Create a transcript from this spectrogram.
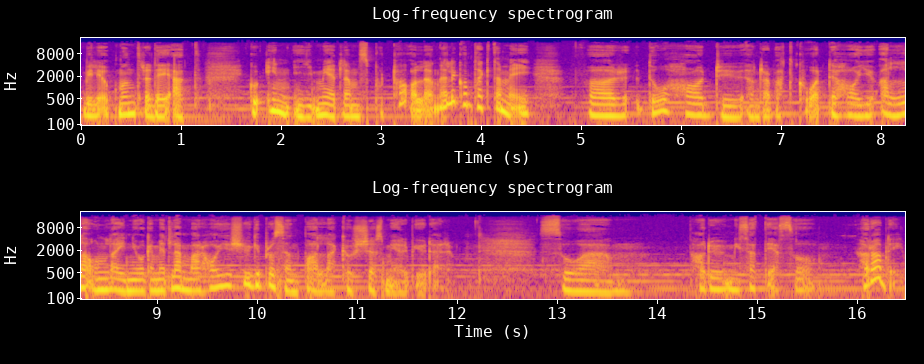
vill jag uppmuntra dig att gå in i medlemsportalen eller kontakta mig för då har du en rabattkod. Det har ju alla online yogamedlemmar har ju 20% på alla kurser som jag erbjuder. Så um, har du missat det så hör av dig.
